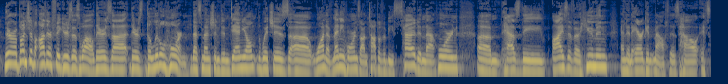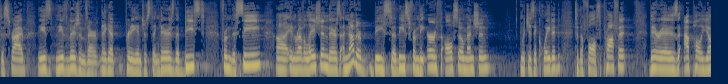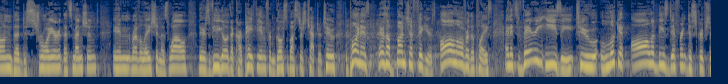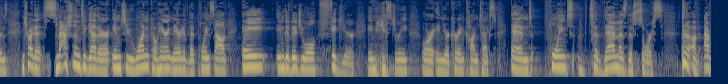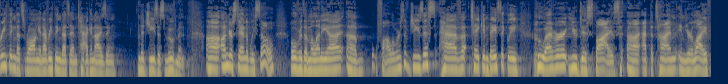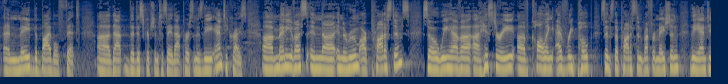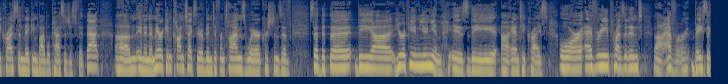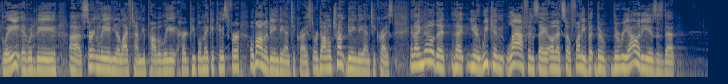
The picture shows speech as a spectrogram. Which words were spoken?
There are a bunch of other figures as well. There's, uh, there's the little horn that's mentioned in Daniel, which is uh, one of many horns on top of a beast's head, and that horn um, has the eyes of a human and an arrogant mouth, is how it's described. These, these visions are, they get pretty interesting. There's the beast from the sea uh, in Revelation. There's another beast, a beast from the earth also mentioned, which is equated to the false prophet. There is Apollyon, the destroyer, that's mentioned in Revelation as well. There's Vigo, the Carpathian from Ghostbusters Chapter 2. The point is, there's a bunch of figures all over the place, and it's very easy to look at all of these different descriptions and try to smash them together into one coherent narrative that points out a individual figure in history or in your current context and point to them as the source of everything that's wrong and everything that's antagonizing the Jesus movement. Uh, understandably so, over the millennia, um, followers of Jesus have taken basically whoever you despise uh, at the time in your life and made the Bible fit uh, that the description to say that person is the Antichrist. Uh, many of us in uh, in the room are Protestants, so we have a, a, history of calling every pope since the Protestant Reformation the Antichrist and making Bible passages fit that. Um, in an American context, there have been different times where Christians have said that the, the uh, European Union is the uh, Antichrist, or every president uh, ever, basically. It would be uh, certainly in your lifetime, you probably heard people make a case for Obama being the Antichrist or Donald Trump being the Antichrist. And I know that, that you know, we can laugh and say, oh, that's so funny, but the, the reality is, is that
